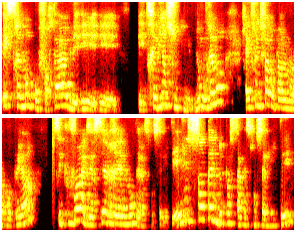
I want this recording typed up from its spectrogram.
extrêmement confortable et, et, très bien soutenue. Donc vraiment, être une femme au Parlement européen, c'est pouvoir exercer réellement des responsabilités. Et une centaine de postes à responsabilité,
